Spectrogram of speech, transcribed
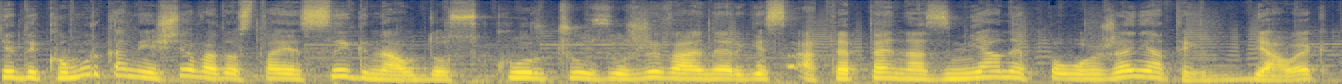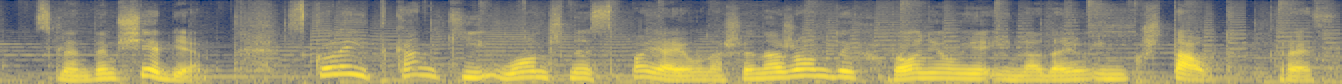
Kiedy komórka mięśniowa dostaje sygnał do skurczu, zużywa energię z ATP na zmianę położenia tych białek względem siebie. Z kolei tkanki łączne spajają nasze narządy, chronią je i nadają im kształt. Krew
